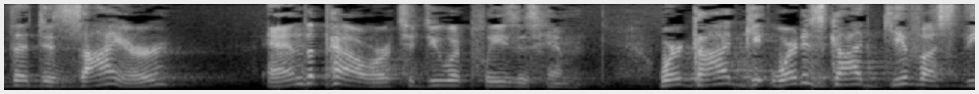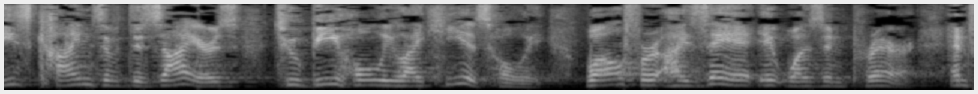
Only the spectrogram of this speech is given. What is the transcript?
the desire and the power to do what pleases him." Where, God, where does God give us these kinds of desires to be holy like He is holy? Well, for Isaiah, it was in prayer. And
